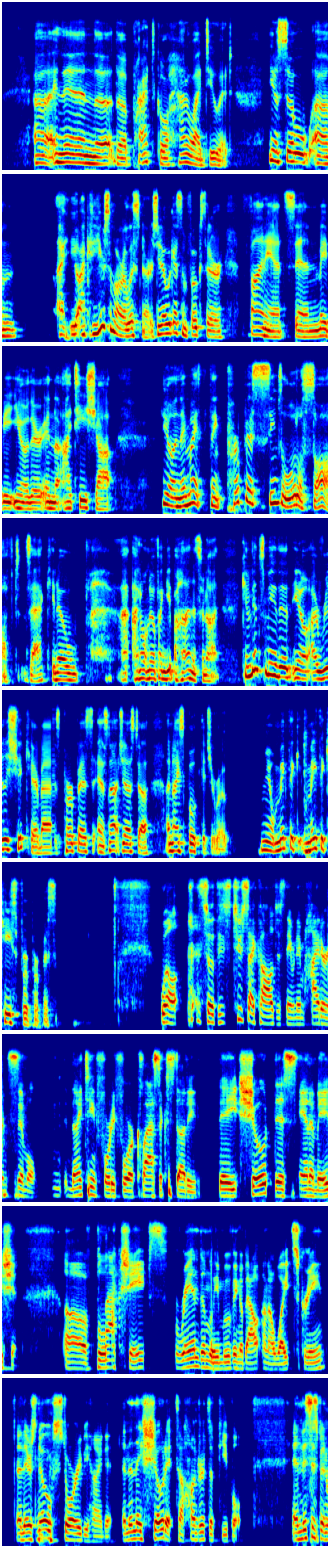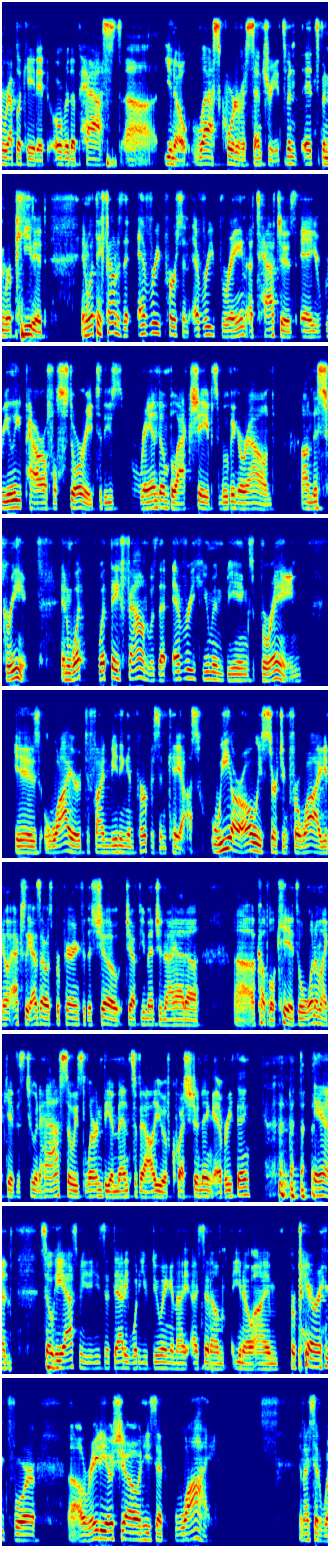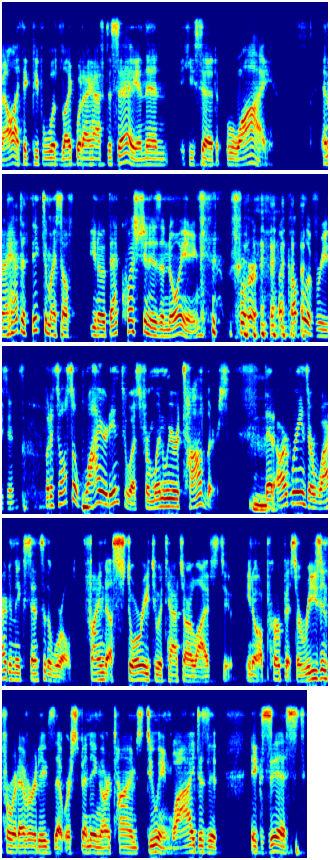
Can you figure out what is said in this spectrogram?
uh, and then the the practical, how do I do it? You know, so um, I, you know, I could hear some of our listeners. You know, we got some folks that are finance and maybe you know they're in the IT shop. You know, and they might think purpose seems a little soft, Zach. You know, I, I don't know if I can get behind this or not. Convince me that you know I really should care about this purpose, and it's not just a, a nice book that you wrote. You know, make the make the case for purpose. Well, so these two psychologists, they were named Heider and Simmel, 1944 classic study, they showed this animation of black shapes randomly moving about on a white screen, and there's no story behind it. And then they showed it to hundreds of people. And this has been replicated over the past, uh, you know, last quarter of a century. It's been it's been repeated, and what they found is that every person, every brain attaches a really powerful story to these random black shapes moving around on this screen. And what, what they found was that every human being's brain is wired to find meaning and purpose in chaos. We are always searching for why. You know, actually, as I was preparing for the show, Jeff, you mentioned I had a uh, a couple of kids. Well, one of my kids is two and a half, so he's learned the immense value of questioning everything. and so he asked me, he said, "Daddy, what are you doing?" And I, I said, "I'm, you know, I'm preparing for uh, a radio show." And he said, "Why?" And I said, Well, I think people would like what I have to say. And then he said, Why? And I had to think to myself, you know, that question is annoying for a couple of reasons, but it's also wired into us from when we were toddlers. Mm. That our brains are wired to make sense of the world, find a story to attach our lives to, you know, a purpose, a reason for whatever it is that we're spending our times doing. Why does it exist?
